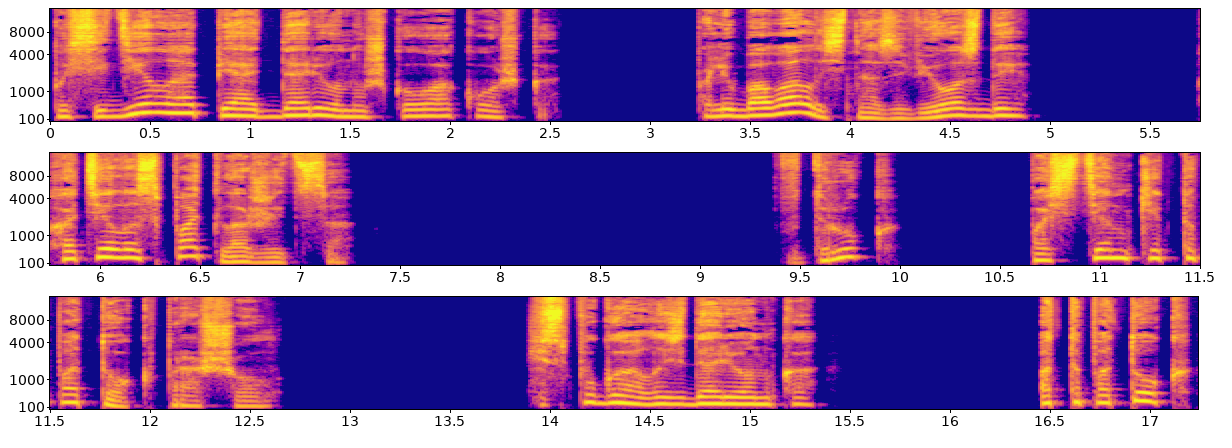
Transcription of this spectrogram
Посидела опять Даренушка у окошка, полюбовалась на звезды, хотела спать ложиться. Вдруг по стенке топоток прошел. Испугалась Даренка. А топоток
